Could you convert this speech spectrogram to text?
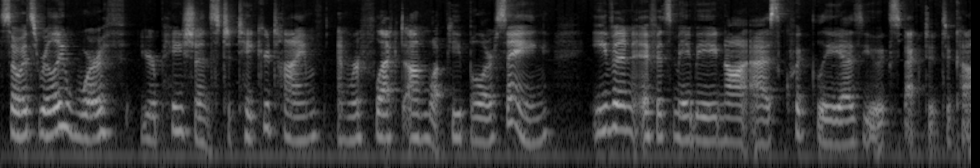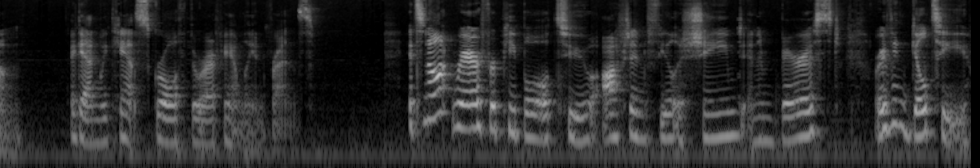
So it's really worth your patience to take your time and reflect on what people are saying, even if it's maybe not as quickly as you expect it to come. Again, we can't scroll through our family and friends. It's not rare for people to often feel ashamed and embarrassed or even guilty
